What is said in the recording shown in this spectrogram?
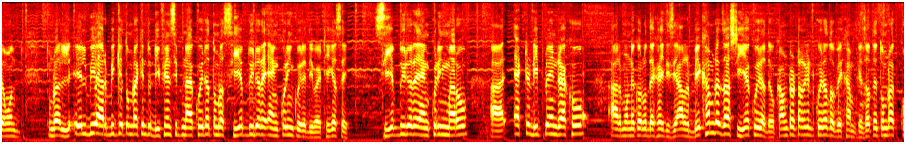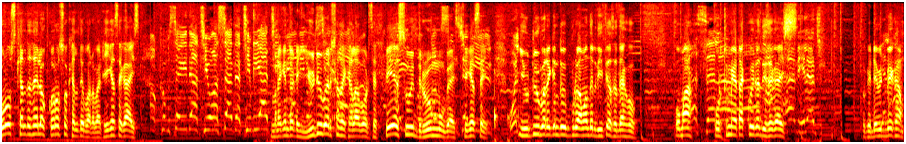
যেমন, তোমরা এলবি আরবিকে তোমরা কিন্তু ডিফেন্সিভ না কইরা তোমরা সিএফ দুইটারে অ্যাঙ্করিং করে দিবা, ঠিক আছে? সিএফ দুইটারে অ্যাঙ্করিং মারো, আর একটা ডিপ লাইন রাখো, আর মনে করো দেখাই দিছি। আর বেখামটা জাস্ট ইয়া কইরা দাও কাউন্টার টার্গেট কইরা দাও বেখামকে, যাতে তোমরা ক্রস খেলতে চাইলেও ক্রসও খেলতে পারবা, ঠিক আছে গাইস মানে কিন্তু একটা ইউটিউবের সাথে খেলা পড়ছে পেস উইথ রুম মু গাইস ঠিক আছে? ইউটিউবারে কিন্তু পুরো আমাদের দিতে আছে, দেখো। ও মা প্রথমে অ্যাটাক কইরা দিছে গাইস ওকে ডেভিড বেখাম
